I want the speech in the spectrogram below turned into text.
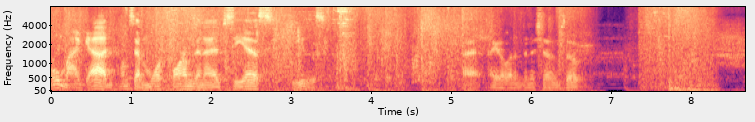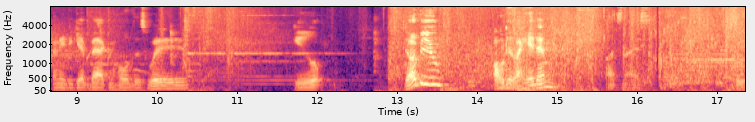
Oh my god, I almost have more farm than I have CS. Jesus. Alright, I gotta let him finish that himself. I need to get back and hold this wave. Yep. W! Oh, did I hit him? Oh, that's nice. Ooh.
